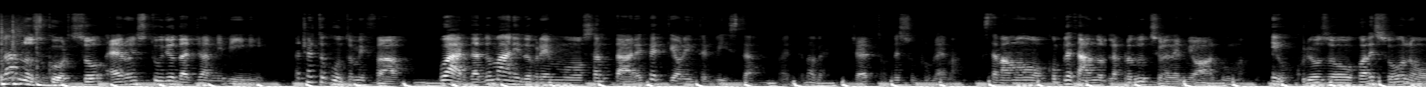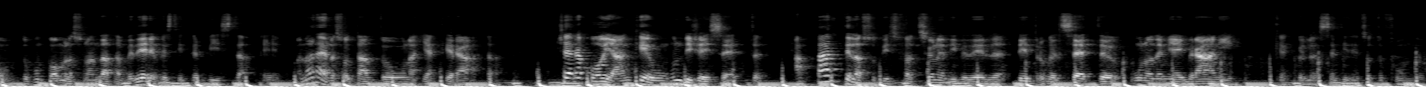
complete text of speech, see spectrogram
L'anno scorso ero in studio da Gianni Vini. A un certo punto mi fa Guarda, domani dovremmo saltare perché ho un'intervista. Ho detto, vabbè, certo, nessun problema. Stavamo completando la produzione del mio album. Io, curioso quale sono, dopo un po' me la sono andata a vedere questa intervista. E, ma non era soltanto una chiacchierata. C'era poi anche un, un DJ set. A parte la soddisfazione di vedere dentro quel set uno dei miei brani, che è quello che sentite in sottofondo,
